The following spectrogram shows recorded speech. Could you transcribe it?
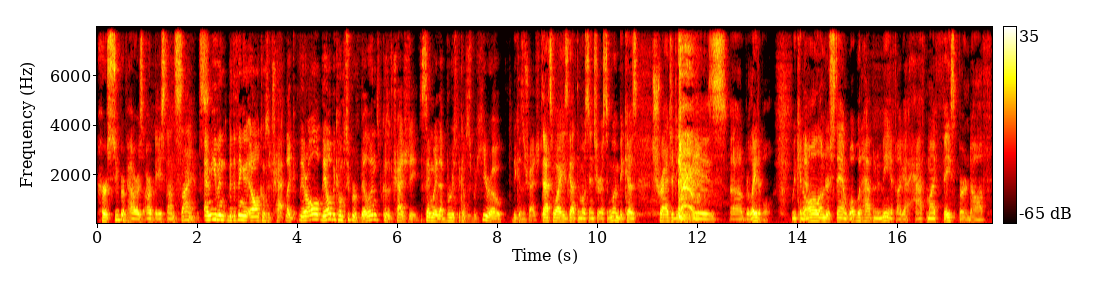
her superpowers are based on science. And even, but the thing, it all comes to tra- like they're all they all become super villains because of tragedy. The same way that Bruce becomes a superhero because of tragedy. That's why he's got the most interesting one because tragedy is uh, relatable. We can all understand what would happen to me if I got half my face burned off,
